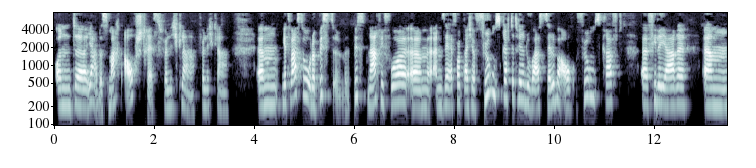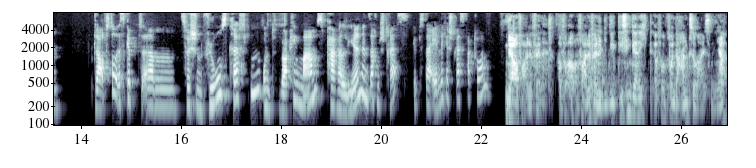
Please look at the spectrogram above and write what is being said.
Und äh, ja, das macht auch Stress, völlig klar, völlig klar. Ähm, jetzt warst du oder bist, bist nach wie vor ähm, ein sehr erfolgreicher Führungskräftetrainer. Du warst selber auch Führungskraft äh, viele Jahre. Ähm, glaubst du, es gibt ähm, zwischen Führungskräften und Working Moms Parallelen in Sachen Stress? Gibt es da ähnliche Stressfaktoren? Ja, auf alle Fälle. Auf, auf alle Fälle. Die, die sind ja nicht von der Hand zu weisen. Ja?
